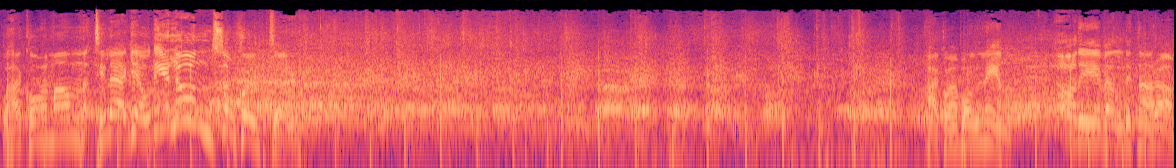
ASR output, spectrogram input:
Och här kommer man till läge och det är Lund som skjuter. Här kommer bollen in. Ja, det är väldigt nära.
